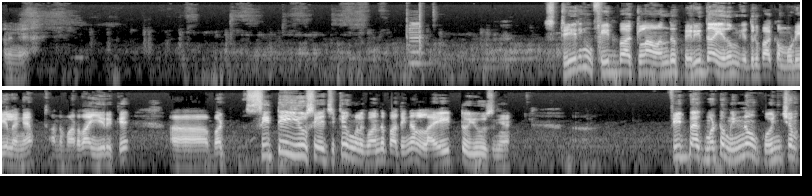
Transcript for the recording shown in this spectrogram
பாருங்க. ஸ்டீரிங் ஃபீட்பேக்லாம் வந்து பெரிதாக எதுவும் எதிர்பார்க்க முடியலைங்க. அந்த மாதிரி தான் இருக்குது பட் சிட்டி யூசேஜுக்கு உங்களுக்கு வந்து பார்த்தீங்கன்னா லைட் யூஸுங்க ஃபீட்பேக் மட்டும் இன்னும் கொஞ்சம்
